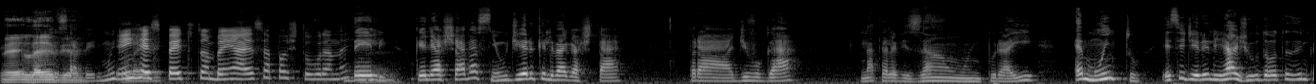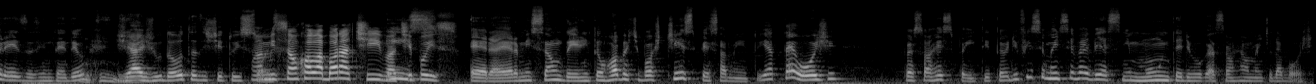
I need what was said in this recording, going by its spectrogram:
é leve, é. muito Em leve respeito também a essa postura, né? dele. Porque ele achava assim, o dinheiro que ele vai gastar para divulgar na televisão e por aí é muito. Esse dinheiro ele já ajuda outras empresas, entendeu? Entendi. Já ajuda outras instituições. Uma missão colaborativa, Isso. tipo isso. Era, era a missão dele. Então, Robert Bosch tinha esse pensamento. E até hoje, o pessoal respeita. Então, dificilmente você vai ver, assim, muita divulgação realmente da Bosch.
